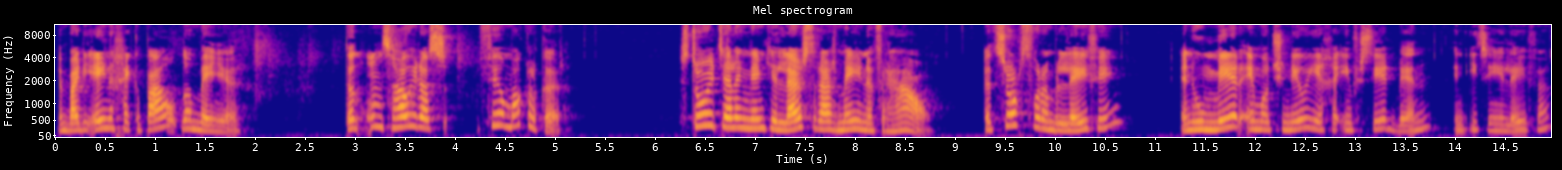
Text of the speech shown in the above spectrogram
en bij die ene gekke paal, dan ben je er. Dan onthoud je dat veel makkelijker. Storytelling neemt je luisteraars mee in een verhaal. Het zorgt voor een beleving. En hoe meer emotioneel je geïnvesteerd bent in iets in je leven,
